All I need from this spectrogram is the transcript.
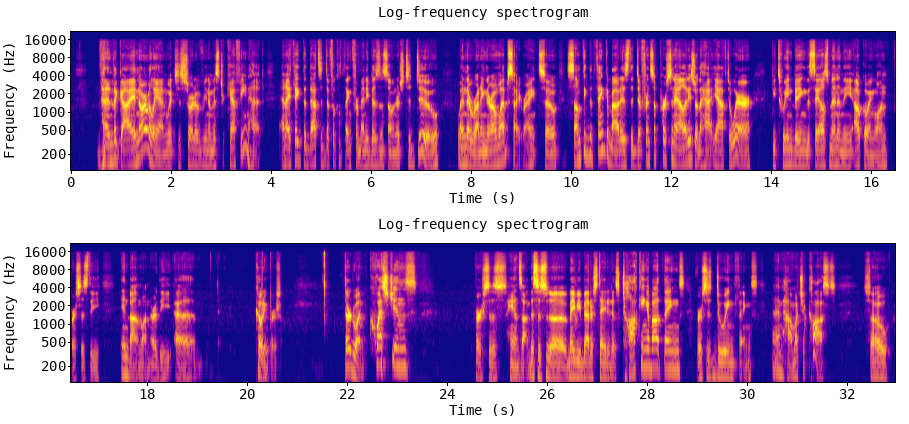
than the guy I normally am, which is sort of, you know, Mr. Caffeine Head. And I think that that's a difficult thing for many business owners to do when they're running their own website, right? So, something to think about is the difference of personalities or the hat you have to wear between being the salesman and the outgoing one versus the inbound one or the uh, coding person. Third one questions versus hands on. This is uh, maybe better stated as talking about things versus doing things and how much it costs. So,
